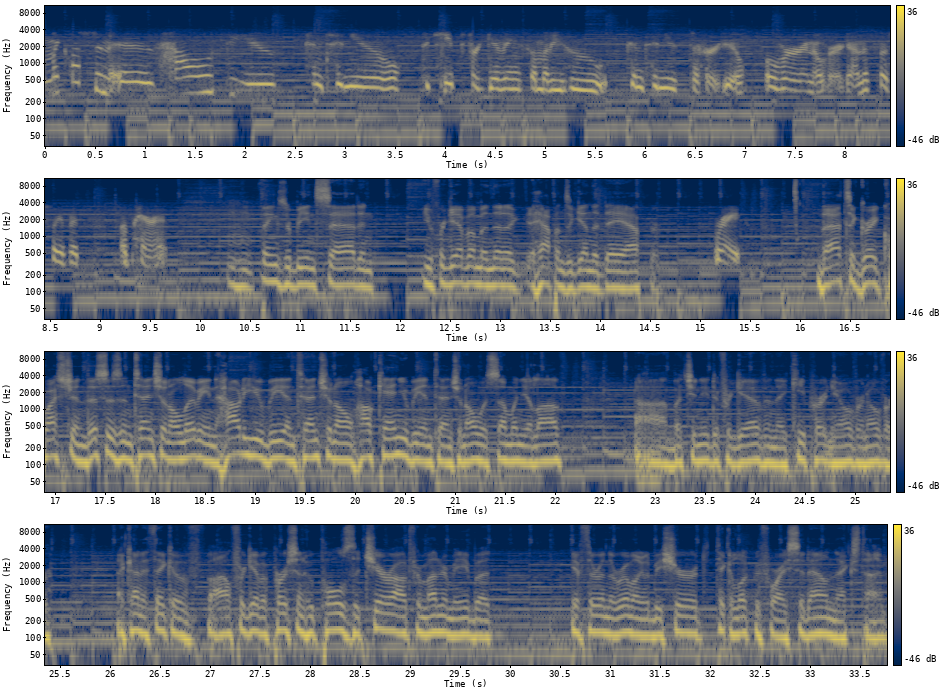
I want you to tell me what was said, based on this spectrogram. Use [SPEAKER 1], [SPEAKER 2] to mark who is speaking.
[SPEAKER 1] Um, my question is how do you continue to keep forgiving somebody who continues to hurt you over and over again, especially if it's a parent?
[SPEAKER 2] Mm-hmm. Things are being said and you forgive them, and then it happens again the day after.
[SPEAKER 1] Right.
[SPEAKER 2] That's a great question. This is intentional living. How do you be intentional? How can you be intentional with someone you love, uh, but you need to forgive and they keep hurting you over and over? I kind of think of I'll forgive a person who pulls the chair out from under me, but if they're in the room, I'm going to be sure to take a look before I sit down next time.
